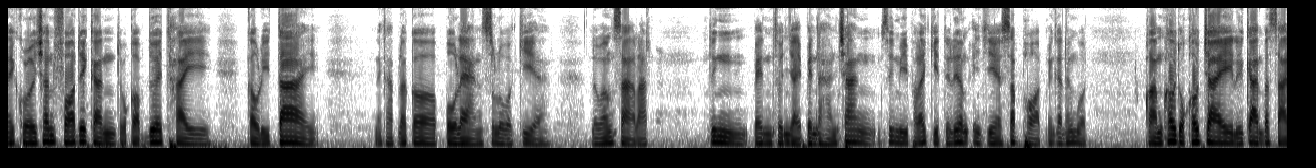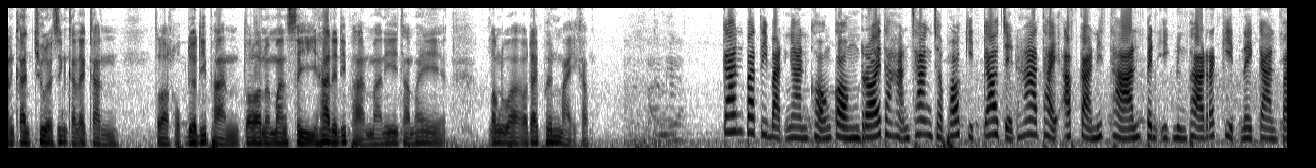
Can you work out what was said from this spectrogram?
น coalition force ด้วยกันประกอบด้วยไทยเกาหลีใต้นะครับแล้วก็โปแลนด์สโลวาเกียหรือว่าสหรัฐ ซึ่งเป็นส่วนใหญ่เป็นทหารช่าง ซึ่งมีภารกิจในเรื่อง engineer support เป็นกันทั้งหมด ความเข้าอกเข้าใจหรือการประสานการช่วยซึ่งกันและกันตลอด 6 เดือนที่ผ่านตลอดประมาณ4 5 เดือนที่ผ่านมานี่ทำให้ต้องรู้ว่าเราได้เพื่อนใหม่ครับ การปฏิบัติงานของกองร้อยทหารช่างเฉพาะกิจ 975 ไทยอัฟกานิสถานเป็นอีกหนึ่งภารกิจในการป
